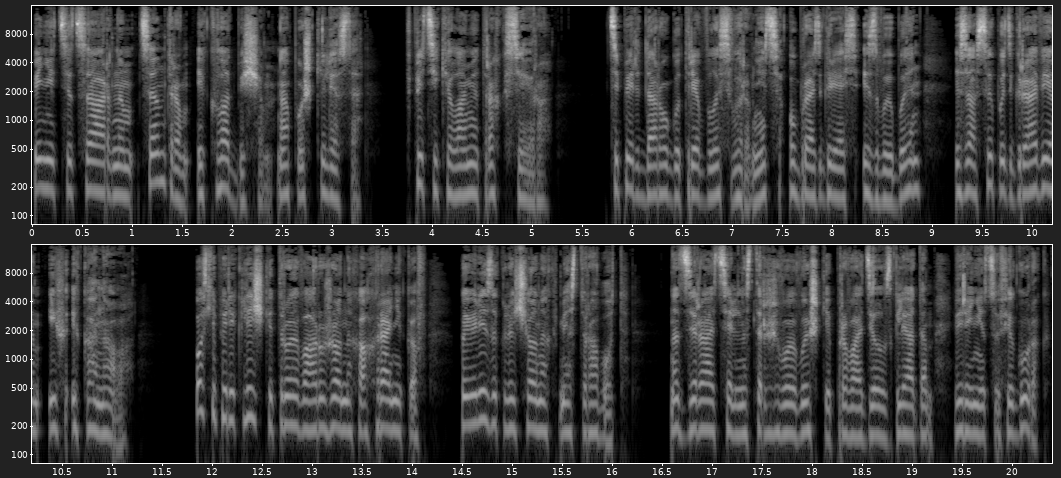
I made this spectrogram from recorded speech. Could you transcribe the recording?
пенитенциарным центром и кладбищем на пушке леса в пяти километрах к северу. Теперь дорогу требовалось выровнять, убрать грязь из выбоин и засыпать гравием их и канаву. После переклички трое вооруженных охранников повели заключенных к месту работ — Надзиратель на сторожевой вышке проводил взглядом вереницу фигурок,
